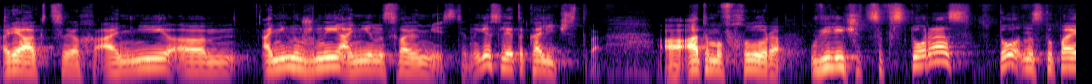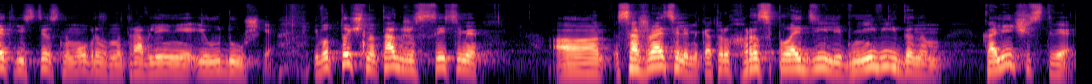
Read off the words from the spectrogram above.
реакциях, они, э, они нужны, они на своем месте. Но если это количество э, атомов хлора увеличится в сто раз, то наступает естественным образом отравление и удушье. И вот точно так же с этими э, сажателями, которых расплодили в невиданном количестве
